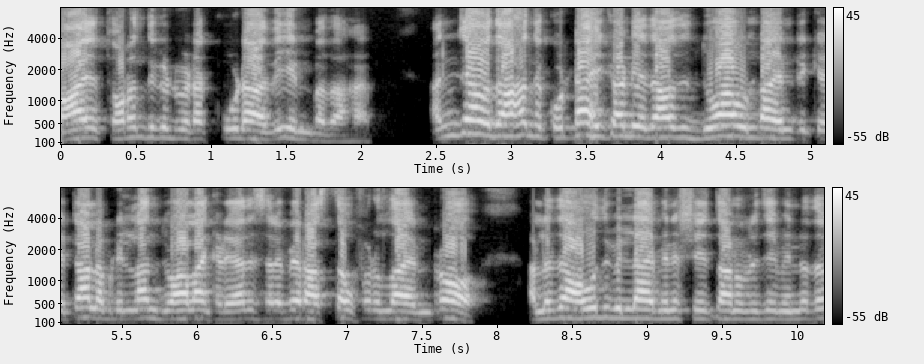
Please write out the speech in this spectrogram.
வாயை திறந்துக்கிட்டு விடக்கூடாது என்பதாக. அஞ்சாவதாக அந்த கொட்டாய்க்காண்டு ஏதாவது துவா உண்டா என்று கேட்டால் அப்படிலாம் துவாலாம் கிடையாது. சில பேர் அஸ்தஃபருல்லா என்றோ அல்லது அவுதுபில்லா மினஷேத்தான ரஜம் என்னதோ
